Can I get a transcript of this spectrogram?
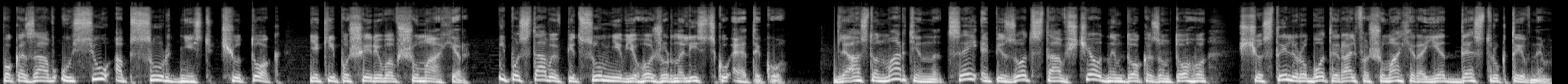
показав усю абсурдність чуток, які поширював Шумахер, і поставив під сумнів його журналістську етику. Для Астон Мартін цей епізод став ще одним доказом того, що стиль роботи Ральфа Шумахера є деструктивним.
